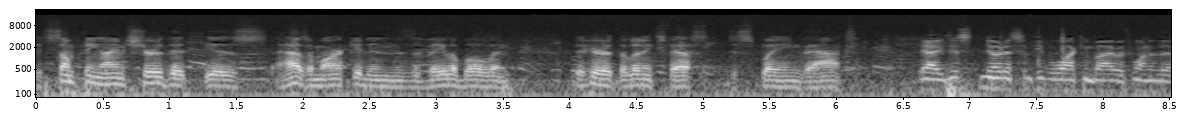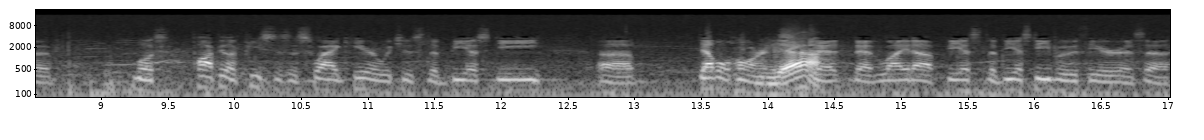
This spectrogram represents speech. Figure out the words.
it's something I'm sure that is has a market and is available. And they're here at the Linux Fest displaying that. Yeah, I just noticed some people walking by with one of the most popular pieces of swag here, which is the BSD uh, devil horns Yeah. that, that light up. BS, the BSD booth here has uh,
